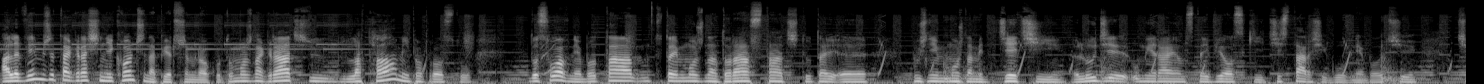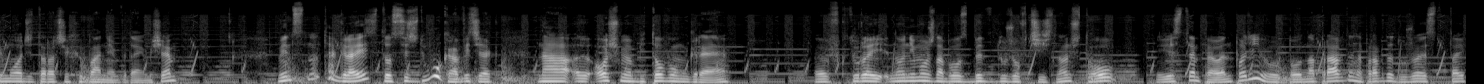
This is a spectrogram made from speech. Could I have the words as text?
Ale wiem, że ta gra się nie kończy na pierwszym roku. Tu można grać y, latami po prostu. Dosłownie, bo ta tutaj można dorastać, tutaj e, później można mieć dzieci. Ludzie umierają z tej wioski, ci starsi głównie, bo ci Ci młodzi to raczej chyba nie, wydaje mi się. Więc no ta gra jest dosyć długa, wiecie, jak na e, 8-bitową grę, w której no nie można było zbyt dużo wcisnąć, to jestem pełen podziwu, bo naprawdę, naprawdę dużo jest tutaj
